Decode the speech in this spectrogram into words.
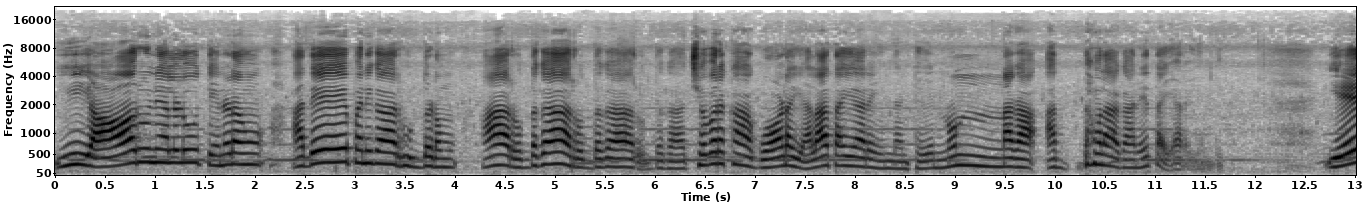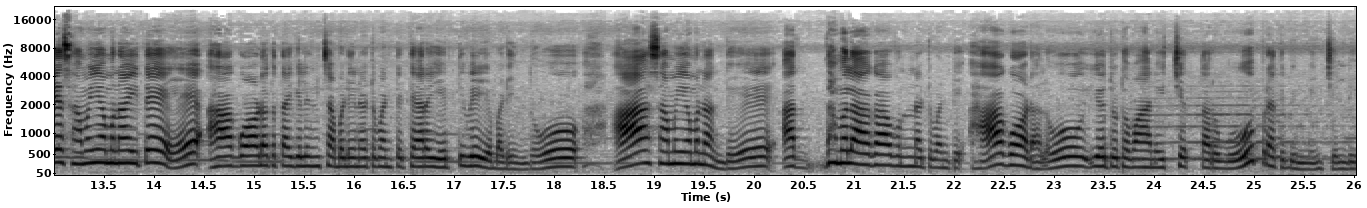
ఈ ఆరు నెలలు తినడం అదే పనిగా రుద్దడం. ఆ రుద్దగా రుద్దగా రుద్దగా చివరికి ఆ గోడ ఎలా తయారైందంటే నున్నగా అద్దంలాగానే తయారైంది. ఏ సమయమునైతే ఆ గోడకు తగిలించబడినటువంటి తెర ఎత్తివేయబడిందో ఆ సమయమునందే అద్దములాగా ఉన్నటువంటి ఆ గోడలో ఎదుటవాని చిత్తరువు ప్రతిబింబించింది.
